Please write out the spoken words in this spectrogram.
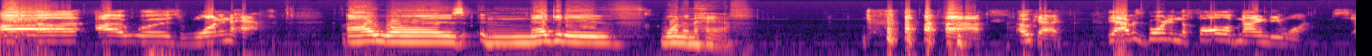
Uh, I was one and a half. I was negative one and a half. okay. Yeah, I was born in the fall of 91. So.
